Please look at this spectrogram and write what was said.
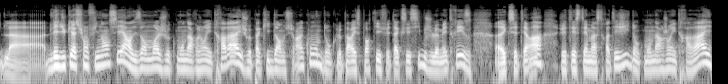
de la, de l'éducation financière en disant moi je veux que mon argent il travaille, je veux pas qu'il dorme sur un compte, donc le pari sportif est accessible, je le maîtrise, euh, etc. J'ai testé ma stratégie, donc mon argent il travaille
